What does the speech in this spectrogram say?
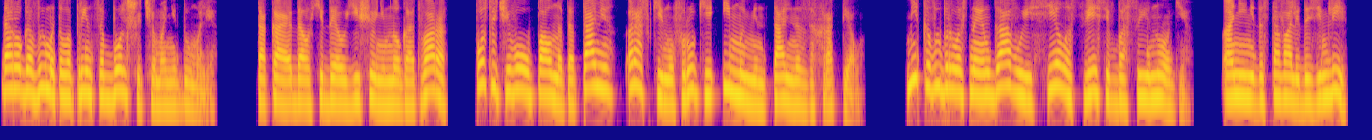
Дорога вымотала принца больше, чем они думали. Такая дал Хидео еще немного отвара, после чего упал на татами, раскинув руки и моментально захрапел. Мика выбралась на Энгаву и села, свесив босые ноги. Они не доставали до земли,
